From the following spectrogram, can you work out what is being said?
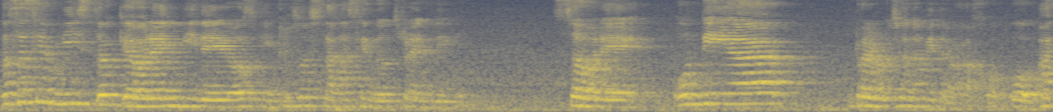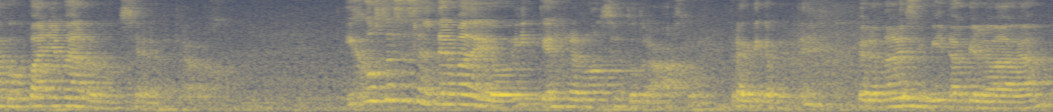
no sé si han visto que ahora hay videos que incluso están haciendo trending sobre un día renunciando a mi trabajo o acompáñame a renunciar a mi trabajo. Y justo ese es el tema de hoy, que es renuncia a tu trabajo, prácticamente. Pero no les invito a que lo hagan,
